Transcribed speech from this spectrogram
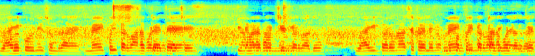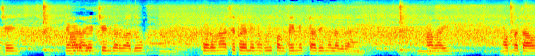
भाई कोई नहीं सुन रहा है मैं कोई करवाना कहते हैं चेंज कि हमारा बेड चेंज करवा दो। भाई कोरोना से पहले मैं कोई ही करवाना बेड चेंज मेरा भाई। बेड चेंज करवा दो। कोरोना से पहले मैं कोई पंखा ही निपटा देंगे लग रहा है। हाँ भाई। अब बताओ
